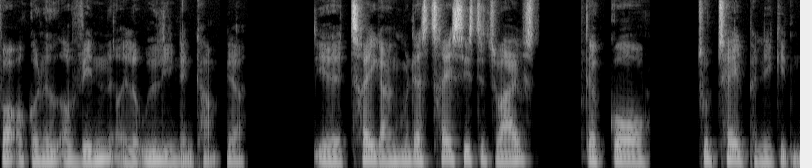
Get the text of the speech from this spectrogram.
for at gå ned og vinde eller udligne den kamp her øh, tre gange, men deres tre sidste drives, der går total panik i den.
